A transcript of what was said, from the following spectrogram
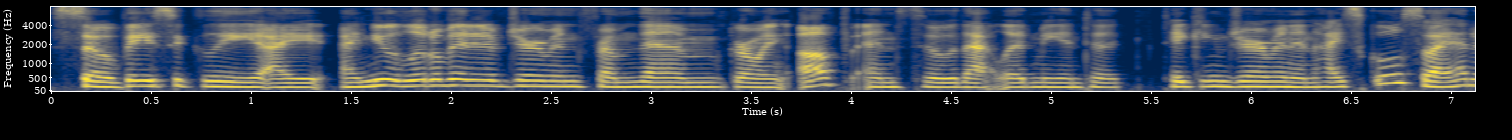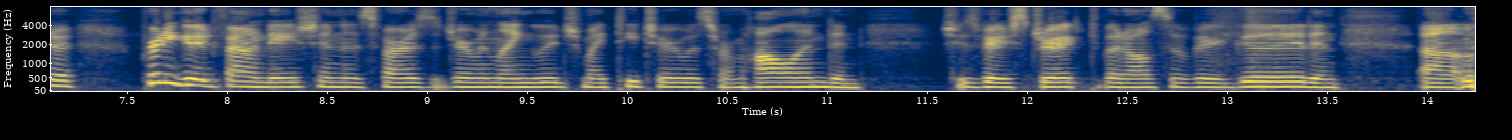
So basically, I, I knew a little bit of German from them growing up. And so that led me into taking German in high school. So I had a pretty good foundation as far as the German language. My teacher was from Holland and she was very strict, but also very good. And, um,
